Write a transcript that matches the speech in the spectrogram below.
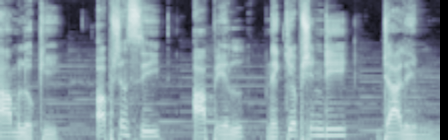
আমলকি। Option C, apple. নাকি অপশান ডি, ডালিম?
